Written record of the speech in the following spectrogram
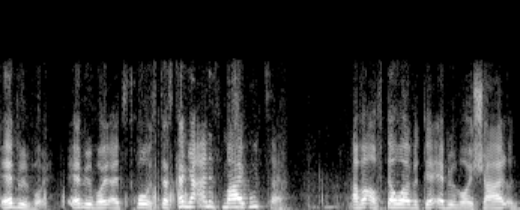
Ebbelwoll. Ebbelwoll als Trost. Das kann ja alles mal gut sein. Aber auf Dauer wird der Ebbelwoll schal und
